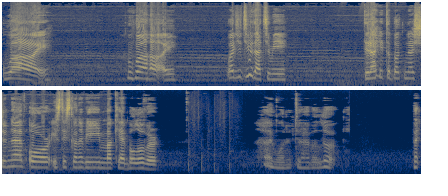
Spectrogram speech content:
Why? Why? Why'd you do that to me? Did I hit the button I shouldn't have, or is this gonna be my cab all over? I wanted to have a look. But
